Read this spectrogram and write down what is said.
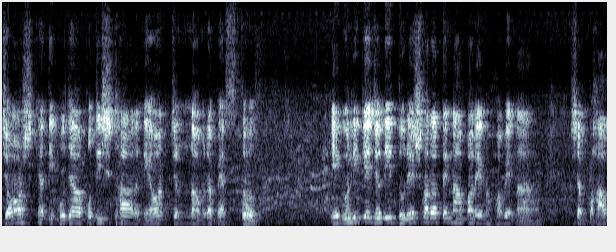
যশ খ্যাতি পূজা প্রতিষ্ঠার নেওয়ার জন্য আমরা ব্যস্ত। এগুলিকে যদি দূরে সরাতে না পারেন, হবে না। সব ভাব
